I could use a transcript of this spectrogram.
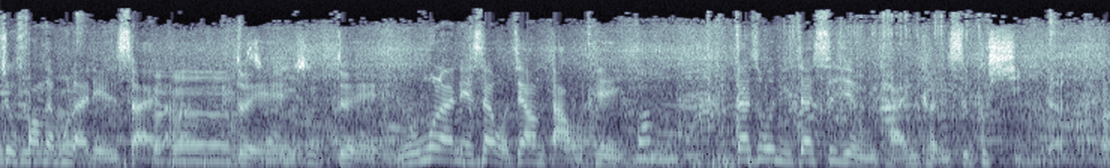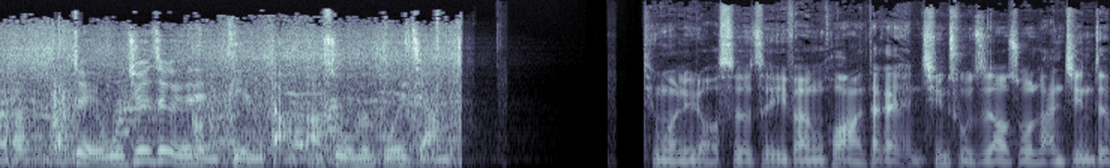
就放在木兰联赛了，对对，如果木兰联赛我这样打我可以赢，但是问题在世界舞台你可能是不行的，对，我觉得这个有点颠倒啊，所以我们不会这样。听完吕老师的这一番话，大概很清楚知道说，蓝鲸的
